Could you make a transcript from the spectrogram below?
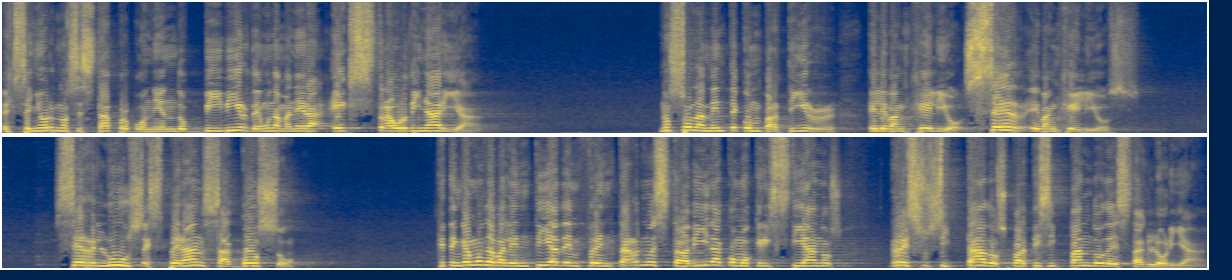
El Señor nos está proponiendo vivir de una manera extraordinaria. No solamente compartir el Evangelio, ser evangelios, ser luz, esperanza, gozo. Que tengamos la valentía de enfrentar nuestra vida como cristianos resucitados participando de esta gloria.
